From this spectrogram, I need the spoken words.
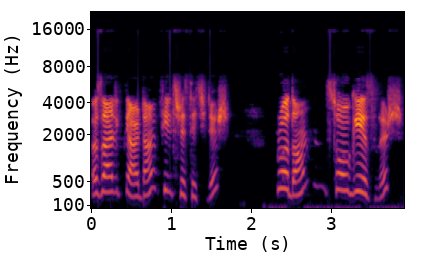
Özelliklerden filtre seçilir. Buradan sorgu yazılır.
